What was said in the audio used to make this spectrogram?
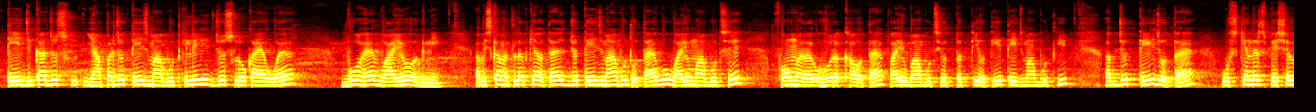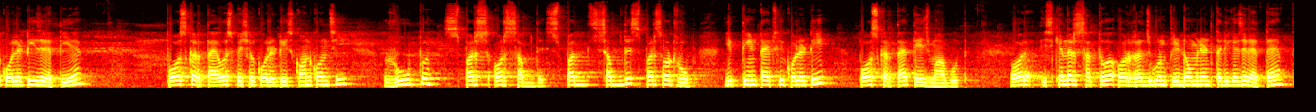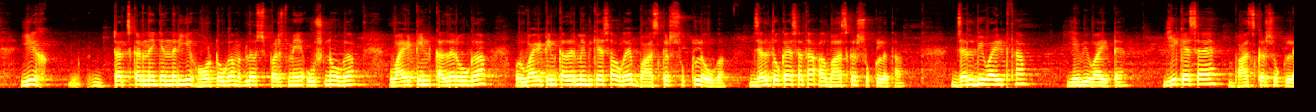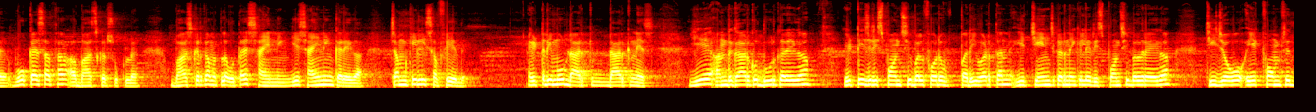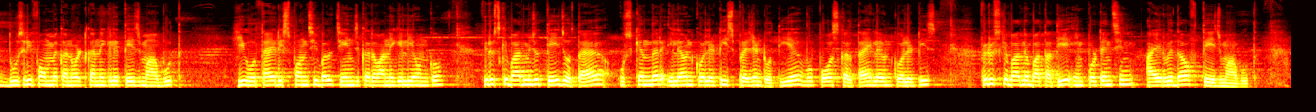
तेज का जो यहाँ पर जो तेज महाभूत के लिए जो श्लोक आया हुआ है वो है वायु अग्नि। अब इसका मतलब क्या होता है? जो तेज महाभूत होता है, वो वायु महाभूत से फॉर्म हो रखा होता है। वायु महाभूत से उत्पत्ति होती है तेज महाभूत की। अब जो तेज होता है, उसके अंदर स्पेशल क्वालिटीज़ रहती है। पॉज करता है वो स्पेशल क्वालिटीज़ कौन कौन सी रूप, स्पर्श और शब्द। पद शब्द, स्पर्श और रूप। ये तीन टाइप्स की क्वालिटी पॉज करता है तेज महाभूत। और इसके अंदर सत्व और रजगुण प्रीडोमिनेंट तरीके से रहते हैं। ये टच करने के अंदर ये हॉट होगा मतलब स्पर्श में उष्ण होगा वाइट इन कलर होगा, और वाइट इन कलर में भी कैसा होगा भास्कर शुक्ल होगा। जल तो कैसा था? अभास्कर शुक्ल था। जल भी वाइट था, ये भी वाइट है। ये कैसा है? भास्कर शुक्ल है। वो कैसा था? अभास्कर शुक्ल है। भास्कर का मतलब होता है शाइनिंग ये शाइनिंग करेगा। चमकीली सफ़ेद। इट रिमूव डार्क डार्कनेस ये अंधकार को दूर करेगा। इट इज़ रिस्पॉन्सिबल फॉर परिवर्तन। ये चेंज करने के लिए रिस्पॉन्सिबल रहेगा। चीज़ों को एक फॉर्म से दूसरी फॉर्म में कन्वर्ट करने के लिए तेज महाभूत ही होता है। रिस्पॉन्सिबल चेंज करवाने के लिए उनको। फिर उसके बाद में जो तेज होता है, उसके अंदर इलेवन क्वालिटीज़ प्रेजेंट होती है। वो पॉज करता है इलेवन क्वालिटीज़ फिर उसके बाद में बात आती है importance in Ayurveda of tej mahabhut.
